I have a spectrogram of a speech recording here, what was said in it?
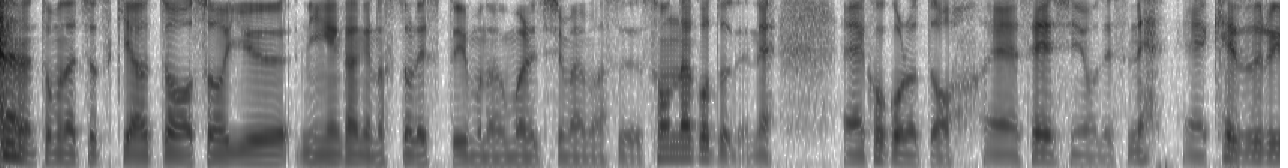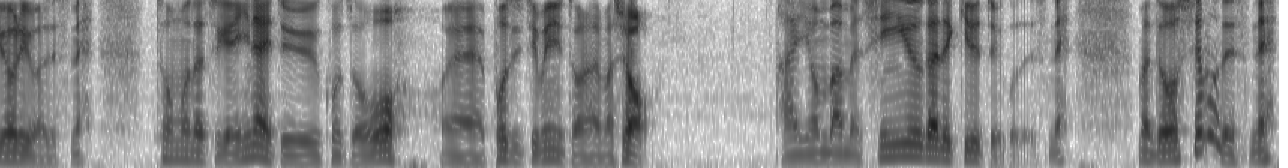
友達と付き合うと、そういう人間関係のストレスというものが生まれてしまいます。そんなことでね、えー、心と、えー、精神をですね、えー、削るよりはですね、友達がいないということを、えポジティブに捉えましょう。はい、4番目、親友ができるということですね。まあ、どうしてもですね、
